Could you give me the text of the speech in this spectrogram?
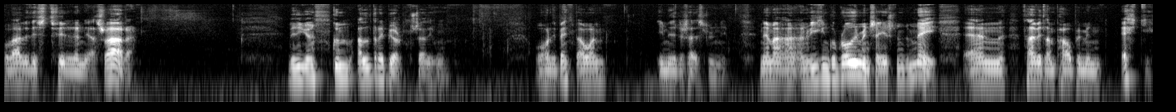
og vafiðist fyrir henni að svara. Við jöngum aldrei björn, sagði hún og horfið beint á hann í miðri sæðslunni nema að vikingur bróður minn segir stundum nei en það vil hann pápi minn ekki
